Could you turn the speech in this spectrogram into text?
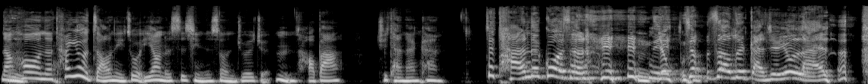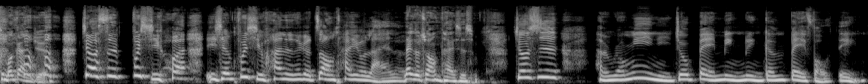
然后呢，他又找你做一样的事情的时候，你就会觉得，嗯，好吧。去谈谈看，在谈的过程里，嗯、你就这样的感觉又来了。什么感觉？就是不喜欢以前不喜欢的那个状态又来了。那个状态是什么？就是很容易你就被命令跟被否定，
